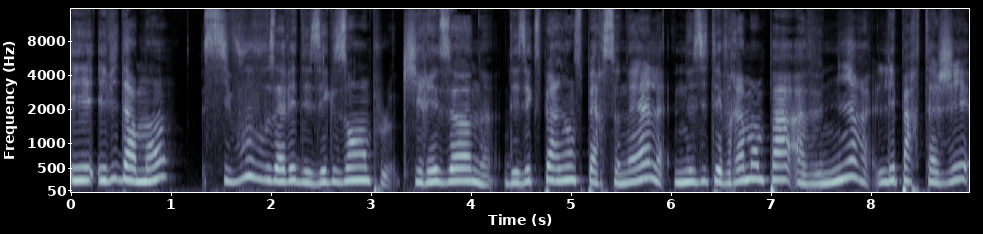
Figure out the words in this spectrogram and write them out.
Et évidemment, si vous, vous avez des exemples qui résonnent, des expériences personnelles, n'hésitez vraiment pas à venir les partager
